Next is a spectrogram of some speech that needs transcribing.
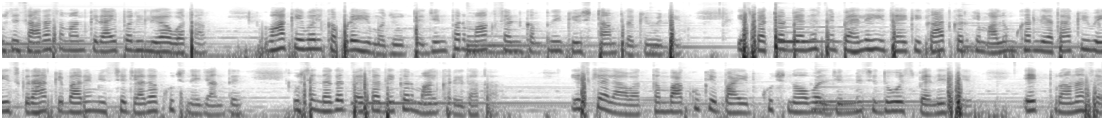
उसने सारा सामान किराए पर ही लिया हुआ था। वहाँ केवल कपड़े ही मौजूद थे, जिन पर मार्क्स एंड कंपनी की स्टाम्प लगी हुई थी। इंस्पेक्टर बेनेस ने पहले ही तहकीकात करके मालूम कर लिया था कि वे इस ग्राहक के बारे में इससे ज़्यादा कुछ नहीं जानते। उसे नगद पैसा देकर माल खरीदा था। इसके अलावा तंबाकू के पाइप, कुछ नॉवल, जिनमें से दो स्पेनिश थे, एक पुराना सा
